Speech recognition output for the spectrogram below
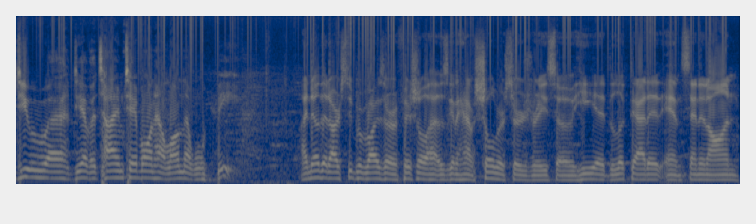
Do you uh, do you have a timetable on how long that will be? I know that our supervisor official was going to have shoulder surgery, so he had looked at it and sent it on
